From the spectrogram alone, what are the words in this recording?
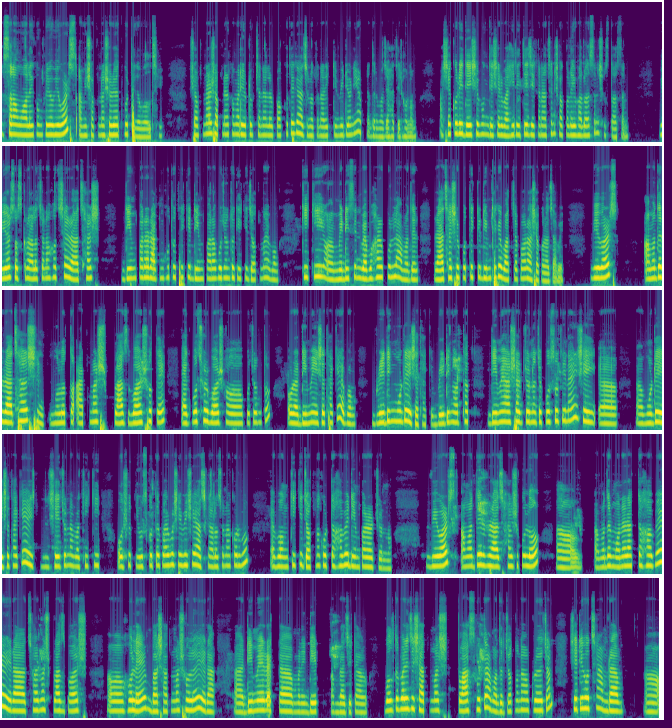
আসসালামু আলাইকুম, প্রিয় ভিউয়ার্স আমি স্বপ্না শরীয়তপুর থেকে বলছি। স্বপ্নার স্বপ্নের খামার ইউটিউব চ্যানেলের পক্ষ থেকে আজ নতুন আরেকটি ভিডিও নিয়ে আপনাদের মাঝে হাজির হলাম। আশা করি দেশ এবং দেশের বাহিরে যে যেখানে আছেন, সকলেই ভালো আছেন, সুস্থ আছেন। ভিউয়ার্স আজকের আলোচনা হচ্ছে রাজহাঁস ডিম পাড়ার আগ মুহূর্ত থেকে ডিম পাড়া পর্যন্ত কী কী যত্ন এবং কি কি মেডিসিন ব্যবহার করলে আমাদের রাজহাঁসের প্রত্যেকটি ডিম থেকে বাচ্চা পাওয়ার আশা করা যাবে। ভিউয়ার্স আমাদের রাজহাঁস মূলত আট মাস প্লাস বয়স হতে এক বছর বয়স হওয়া পর্যন্ত ওরা ডিমে এসে থাকে এবং ব্রিডিং মোডে এসে থাকে। ব্রিডিং অর্থাৎ ডিমে আসার জন্য যে প্রস্তুতি নেয়, সেই মোডে এসে থাকে। সেই জন্য আমরা কী কী ওষুধ ইউজ করতে পারব সে বিষয়ে আজকে আলোচনা করব এবং কি কি যত্ন করতে হবে ডিম পাড়ার জন্য। ভিউয়ার্স আমাদের রাজহাঁসগুলো আমাদের মনে রাখতে হবে এরা ছয় মাস প্লাস বয়স হলে বা সাত মাস হলে এরা ডিমের একটা মানে ডেট আমরা যেটা বলতে পারি যে সাত মাস প্লাস হতে আমাদের যত্ন নেওয়া প্রয়োজন। সেটি হচ্ছে আমরা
